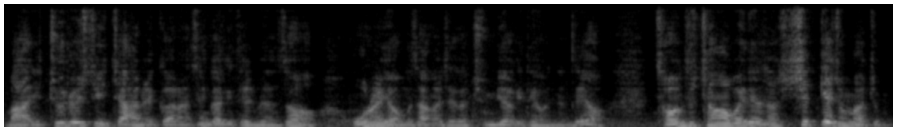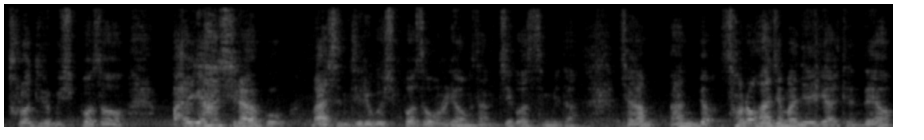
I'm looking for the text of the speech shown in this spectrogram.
많이 줄일 수 있지 않을까라는 생각이 들면서 오늘 영상을 제가 준비하게 되었는데요. 전수 창업에 대해서 쉽게 좀, 좀 풀어드리고 싶어서 빨리 하시라고 말씀드리고 싶어서 오늘 영상 찍었습니다. 제가 한 몇- 서너 가지만 얘기할 텐데요.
